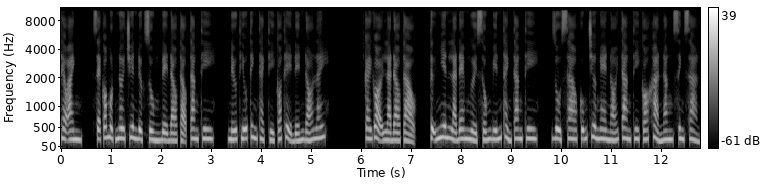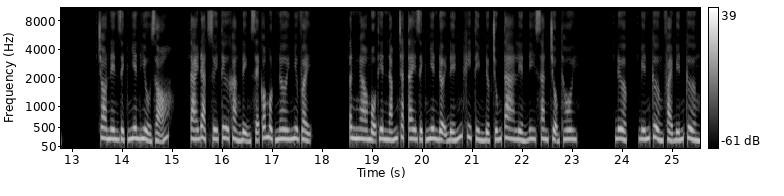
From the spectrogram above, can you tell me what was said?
Theo anh, sẽ có một nơi chuyên được dùng để đào tạo tang thi, nếu thiếu tinh thạch thì có thể đến đó lấy. Cái gọi là đào tạo, tự nhiên là đem người sống biến thành tang thi, dù sao cũng chưa nghe nói tang thi có khả năng sinh sản. Cho nên dịch nhiên hiểu rõ, tái đạt suy tư khẳng định sẽ có một nơi như vậy. Ân ngao mộ thiên nắm chặt tay dịch nhiên đợi đến khi tìm được chúng ta liền đi săn trộm thôi. Được, biến cường phải biến cường,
